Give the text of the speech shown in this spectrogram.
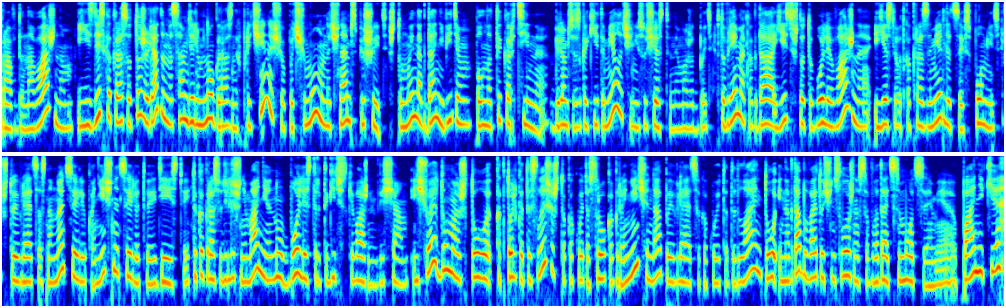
правда, на важном. И здесь как раз вот тоже рядом на самом деле много разных причин еще, почему мы начинаем спешить, что мы иногда не видим полноты картины. Беремся за какие-то мелочи несущественные, может быть, в то время, когда есть что-то более важное, и если вот как раз замедлиться и вспомнить, что является основной целью, конечной целью твоих действий, ты как раз уделишь внимание, ну, более стратегически важным вещам. Еще я думаю, что как только ты слышишь, что какой-то срок ограничен, да, появляется какой-то дедлайн, то иногда бывает очень сложно совладать с эмоциями паники, паники,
